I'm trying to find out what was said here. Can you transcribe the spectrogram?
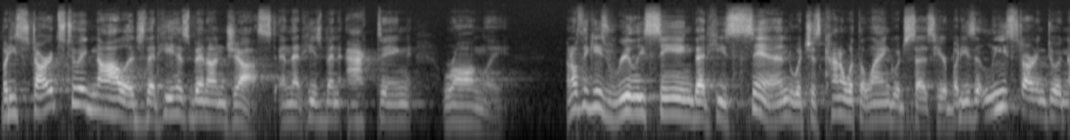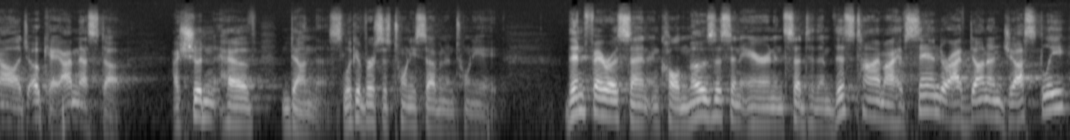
but he starts to acknowledge that he has been unjust and that he's been acting wrongly. I don't think he's really seeing that he's sinned, which is kind of what the language says here, but he's at least starting to acknowledge okay, I messed up. I shouldn't have done this. Look at verses 27 and 28. Then Pharaoh sent and called Moses and Aaron and said to them, This time I have sinned or I've done unjustly.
